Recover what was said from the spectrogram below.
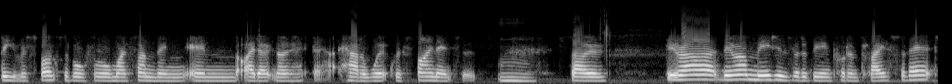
be responsible for all my funding and I don't know how to work with finances. So there are there are measures that are being put in place for that,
